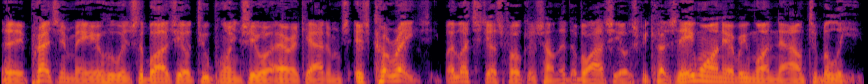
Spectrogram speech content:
the present mayor, who is De Blasio 2.0, Eric Adams, is crazy. But let's just focus on the De Blasios because they want everyone now to believe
